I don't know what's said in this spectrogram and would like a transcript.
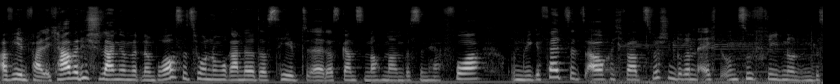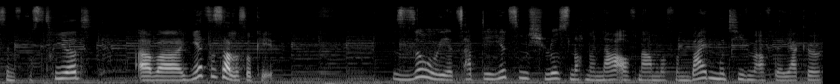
Auf jeden Fall, ich habe die Schlange mit einem Bronzeton umrandet. Das hebt äh, das Ganze nochmal ein bisschen hervor. Und mir gefällt es jetzt auch. Ich war zwischendrin echt unzufrieden und ein bisschen frustriert. Aber jetzt ist alles okay. So, jetzt habt ihr hier zum Schluss noch eine Nahaufnahme von beiden Motiven auf der Jacke.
